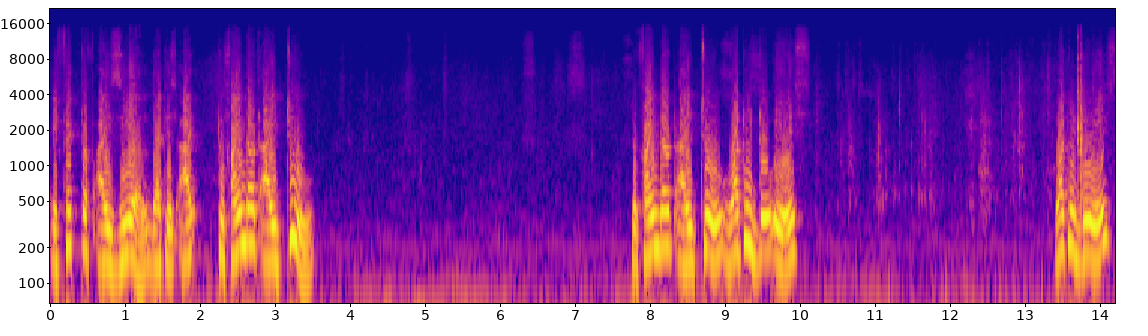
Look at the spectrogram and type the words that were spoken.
effect of IZL that is I to find out I2 to find out I2 what we do is what we do is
